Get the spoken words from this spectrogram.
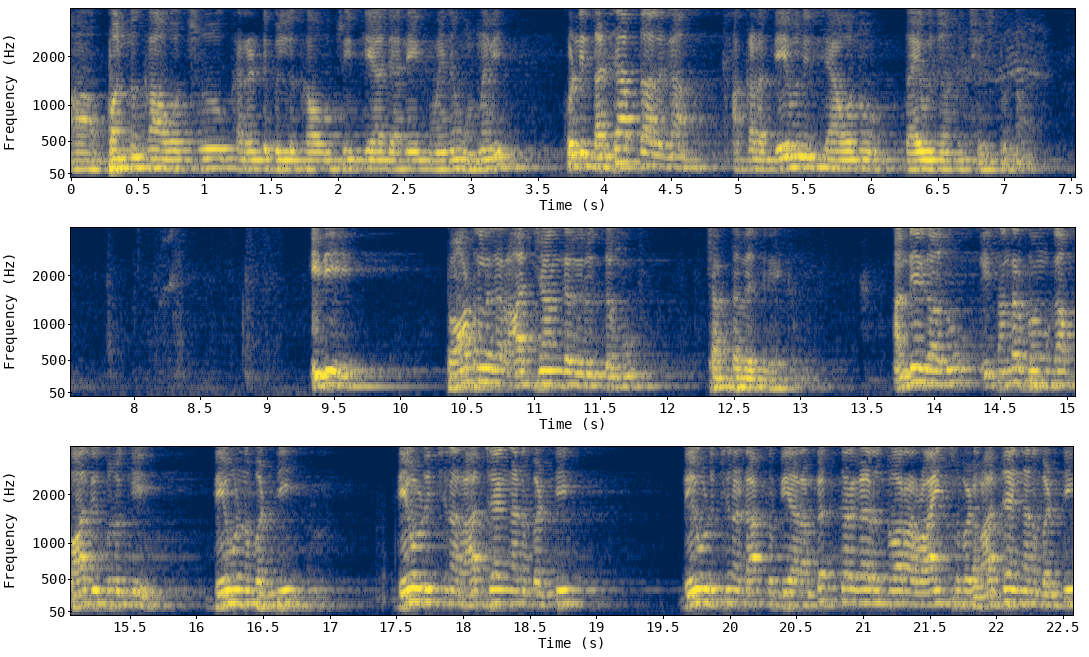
పన్ను కావచ్చు కరెంటు బిల్లు కావచ్చు ఇత్యాది అనేకమైన ఉన్నవి. కొన్ని దశాబ్దాలుగా అక్కడ దేవుని సేవను దైవజనులు చేస్తున్నారు. ఇది టోటల్గా రాజ్యాంగ విరుద్ధము చట్ట వ్యతిరేకం అంతేకాదు ఈ సందర్భంగా బాధితులకి దేవుడిని బట్టి దేవుడిచ్చిన రాజ్యాంగాన్ని బట్టి దేవుడిచ్చిన డాక్టర్ బిఆర్ అంబేద్కర్ గారి ద్వారా రాయించబడిన రాజ్యాంగాన్ని బట్టి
